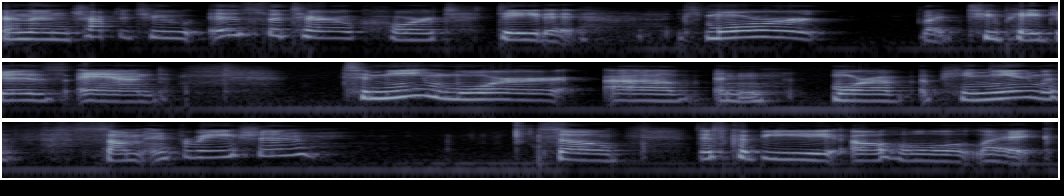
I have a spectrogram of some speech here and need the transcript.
and then chapter two is the tarot court dated. It's more like two pages and to me more of an more of opinion with some information. So this could be a whole like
